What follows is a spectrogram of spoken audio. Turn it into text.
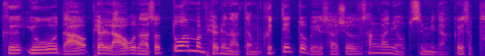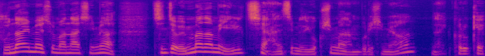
그 요거 나, 별 나오고 나서 또 한 번 별이 났다면 그때 또 매수하셔도 상관이 없습니다 그래서 분할 매수만 하시면 진짜 웬만하면 잃지 않습니다 욕심만 안 부리시면 네, 그렇게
